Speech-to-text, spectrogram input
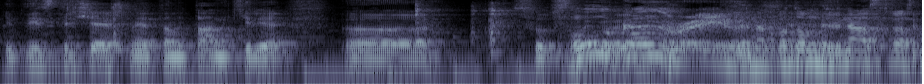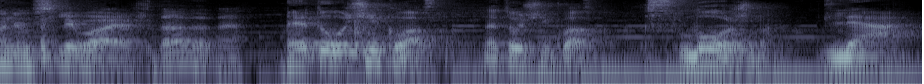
и ты встречаешь на этом танкере, э, собственно говоря, Vulcan Raven, а потом 12 раз на нем сливаешь, да-да-да. Это очень классно. Это очень классно. Сложно для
